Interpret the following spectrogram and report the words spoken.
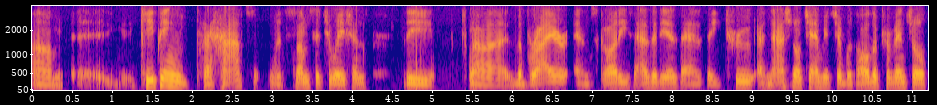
um, keeping, perhaps with some situations, the uh, the Brier and Scotties as it is as a true a national championship with all the provincial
